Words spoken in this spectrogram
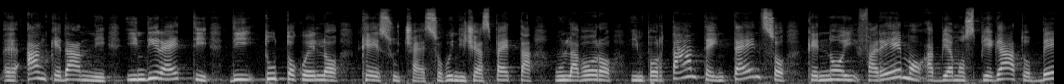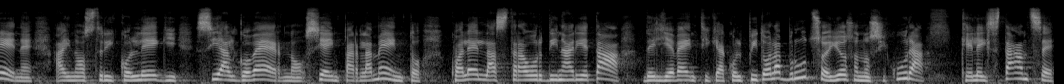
eh, anche danni indiretti di tutto quello che è successo. Quindi ci aspetta un lavoro importante, intenso che noi faremo. Abbiamo spiegato bene ai nostri colleghi sia al governo sia in Parlamento qual è la straordinarietà degli eventi che ha colpito l'Abruzzo. Io sono sicura che le istanze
